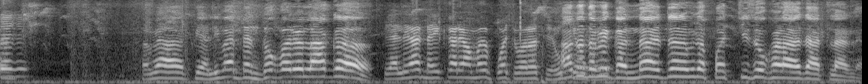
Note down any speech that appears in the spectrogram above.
દેજે. તમે આ પહેલી વાર ધંધો કર્યો લાગે. પહેલી વાર નહીં કર્યો અમારે પાંચ વર્ષ છે. આ તો તમે ઘરના એટલે બધા પચીસો ખડા હતા આટલા ને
